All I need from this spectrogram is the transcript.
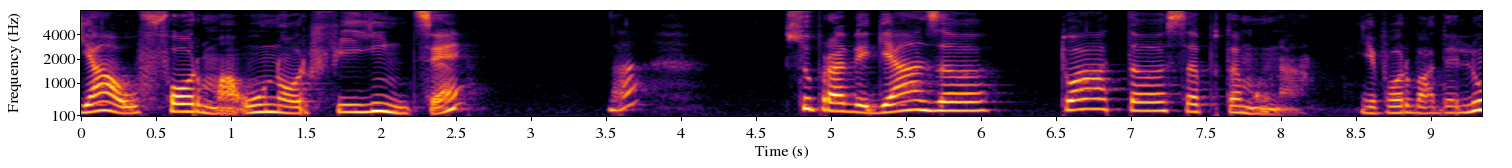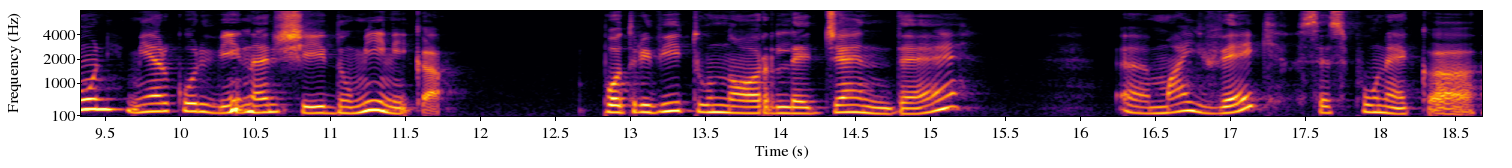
iau forma unor ființe, da? supraveghează toată săptămâna. E vorba de luni, miercuri, vineri și duminică. Potrivit unor legende uh, mai vechi, se spune că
